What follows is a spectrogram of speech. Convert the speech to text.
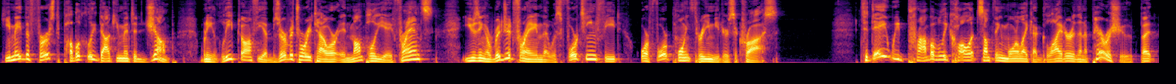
he made the first publicly documented jump when he leaped off the observatory tower in Montpellier, France, using a rigid frame that was 14 feet or 4.3 meters across. Today, we'd probably call it something more like a glider than a parachute, but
